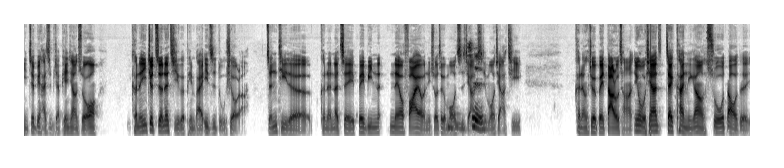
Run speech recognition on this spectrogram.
你这边还是比较偏向说，哦，可能就只有那几个品牌一枝独秀啦。整体的可能那这 baby nail file，你说这个磨指甲机、磨甲机，可能就会被大陆厂商，因为我现在在看你刚刚说到的。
